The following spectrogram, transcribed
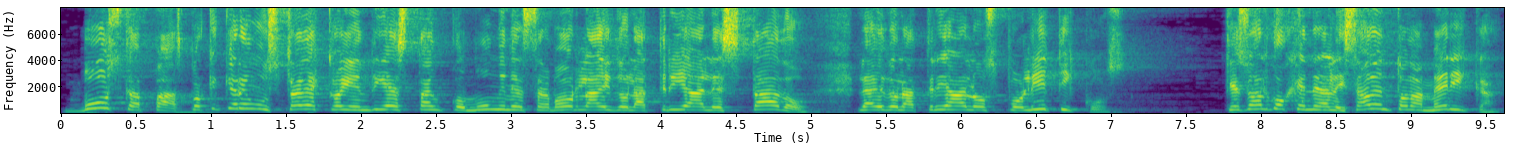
Busca paz. ¿Por qué creen ustedes que hoy en día es tan común en El Salvador la idolatría al Estado, la idolatría a los políticos? Que eso es algo generalizado en toda América.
